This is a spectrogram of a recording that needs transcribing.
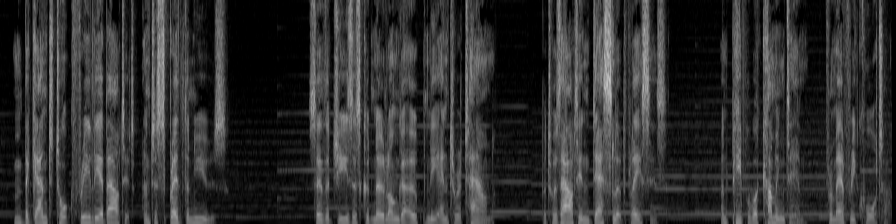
and began to talk freely about it, and to spread the news. So that Jesus could no longer openly enter a town, but was out in desolate places, and people were coming to him from every quarter.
